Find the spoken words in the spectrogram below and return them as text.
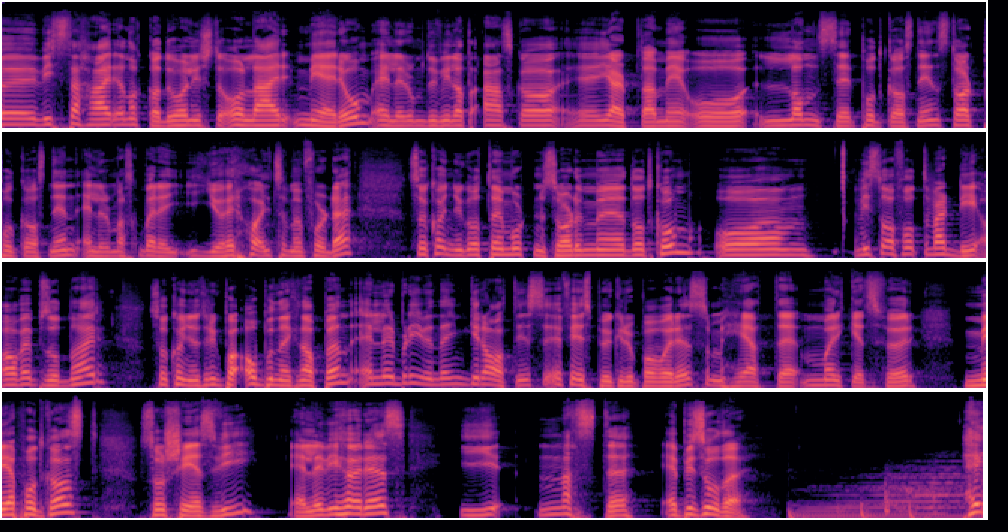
eh, hvis det her er noe du har lyst til å lære mer om, eller om du vil at jeg skal eh, hjelpe deg med å lansere podkasten din, starte podkasten din, eller om jeg skal bare gjøre alt sammen for deg, så kan du gå til mortensholm.com og hvis du har fått verdi av episoden her, så kan du trykke på abonner-knappen, eller bli med i den gratis Facebook-gruppa vår som heter Markedsfør med podkast. Så ses vi, eller vi høres, i neste episode. Hei,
